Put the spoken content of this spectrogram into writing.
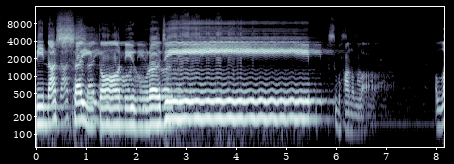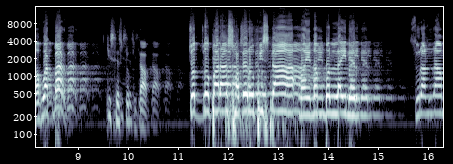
মিনাশ শাইতানির রাজিম। সুবহানাল্লাহ। আল্লাহু আকবার। কি শ্রেষ্ঠ কিতাব। চোদ্দ পারা সতেরো পৃষ্ঠা, নয় নম্বর লাইনের সুরার নাম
